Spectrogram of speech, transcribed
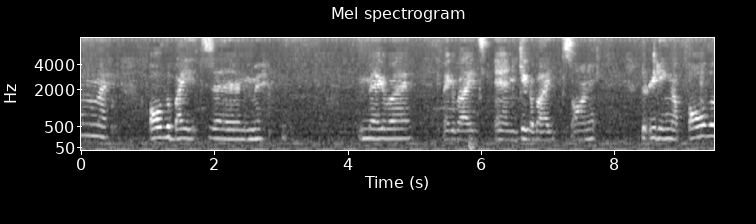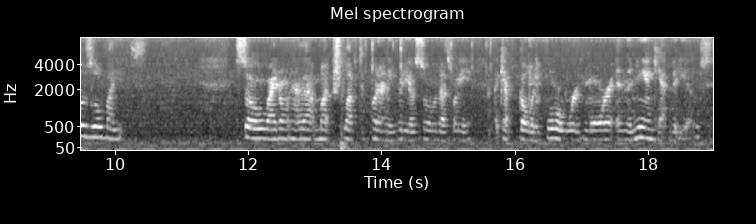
my all the bytes and me megabyte megabytes and gigabytes on it. They're eating up all those little bytes. So I don't have that much left to put any videos, so that's why I kept going forward more in the Neon Cat videos.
